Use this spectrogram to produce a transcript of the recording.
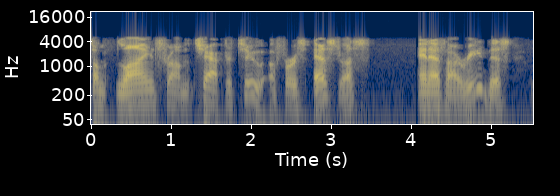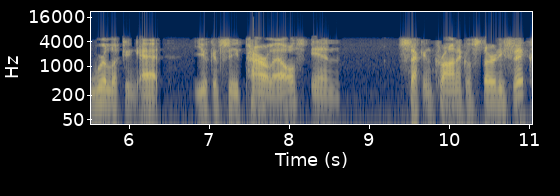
some lines from chapter 2 of First Esdras. And as I read this, we're looking at, you can see parallels in Second Chronicles 36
